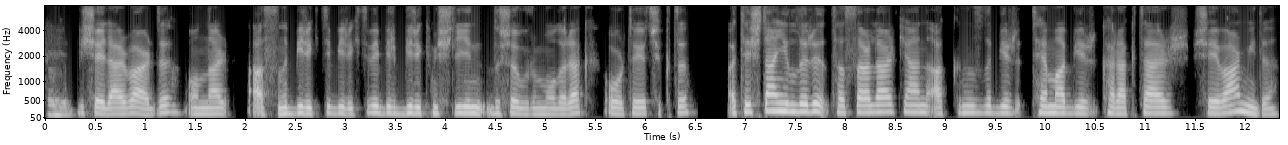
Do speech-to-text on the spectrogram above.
Tabii. bir şeyler vardı. Onlar aslında birikti, birikti ve bir birikmişliğin dışa vurumu olarak ortaya çıktı. Ateşten Yılları tasarlarken aklınızda bir tema, bir karakter bir şey var mıydı?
